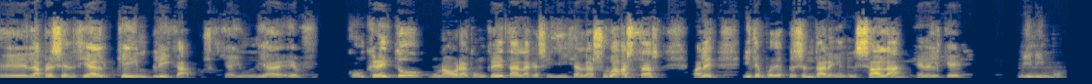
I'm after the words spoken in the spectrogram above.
Eh, la presencial, ¿qué implica? Pues que hay un día concreto, una hora concreta en la que se inician las subastas, ¿vale? Y te puedes presentar en sala en el que mínimo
